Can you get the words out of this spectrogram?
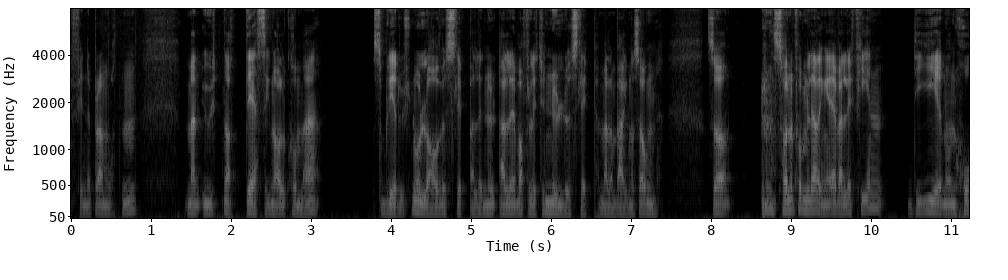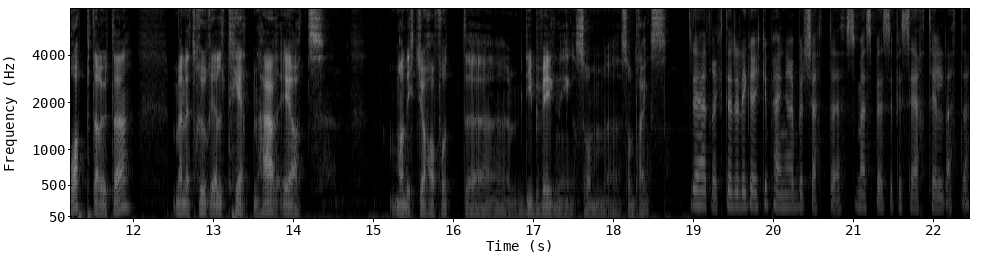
finne på den måten, men uten at det signalet kommer, så blir det jo ikke noe lavutslipp, eller, eller i hvert fall ikke nullutslipp mellom Bergen og Sogn. Så sånne formuleringer er veldig fine. De gir noen håp der ute, men jeg tror realiteten her er at man ikke har fått uh, de bevilgningene som, som trengs. Det er helt riktig. Det ligger ikke penger i budsjettet som er spesifisert til dette.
